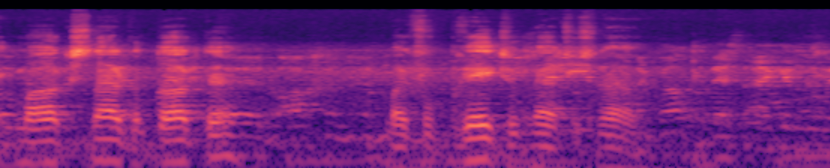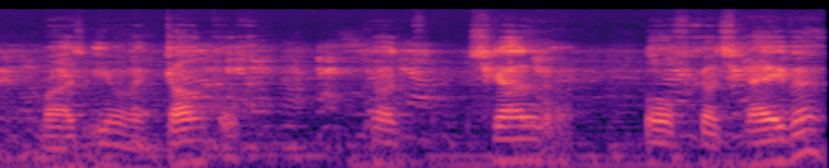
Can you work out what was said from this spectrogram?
Ik maak snel contacten, maar ik verbreek ze ook net zo snel. Maar als iemand met kanker gaat schelden of gaat schrijven,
